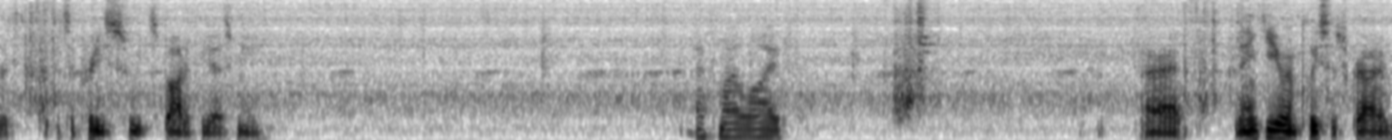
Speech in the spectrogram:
But it's a pretty sweet spot if you ask me. F my life. Alright, thank you and please subscribe.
